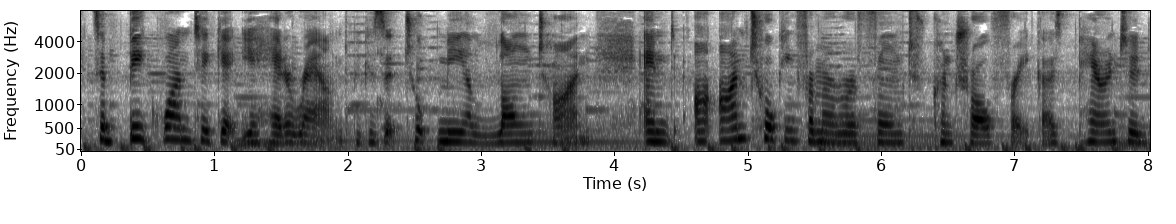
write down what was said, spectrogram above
it's a big one to get your head around because it took me a long time. And I'm talking from a reformed control freak. I parented,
